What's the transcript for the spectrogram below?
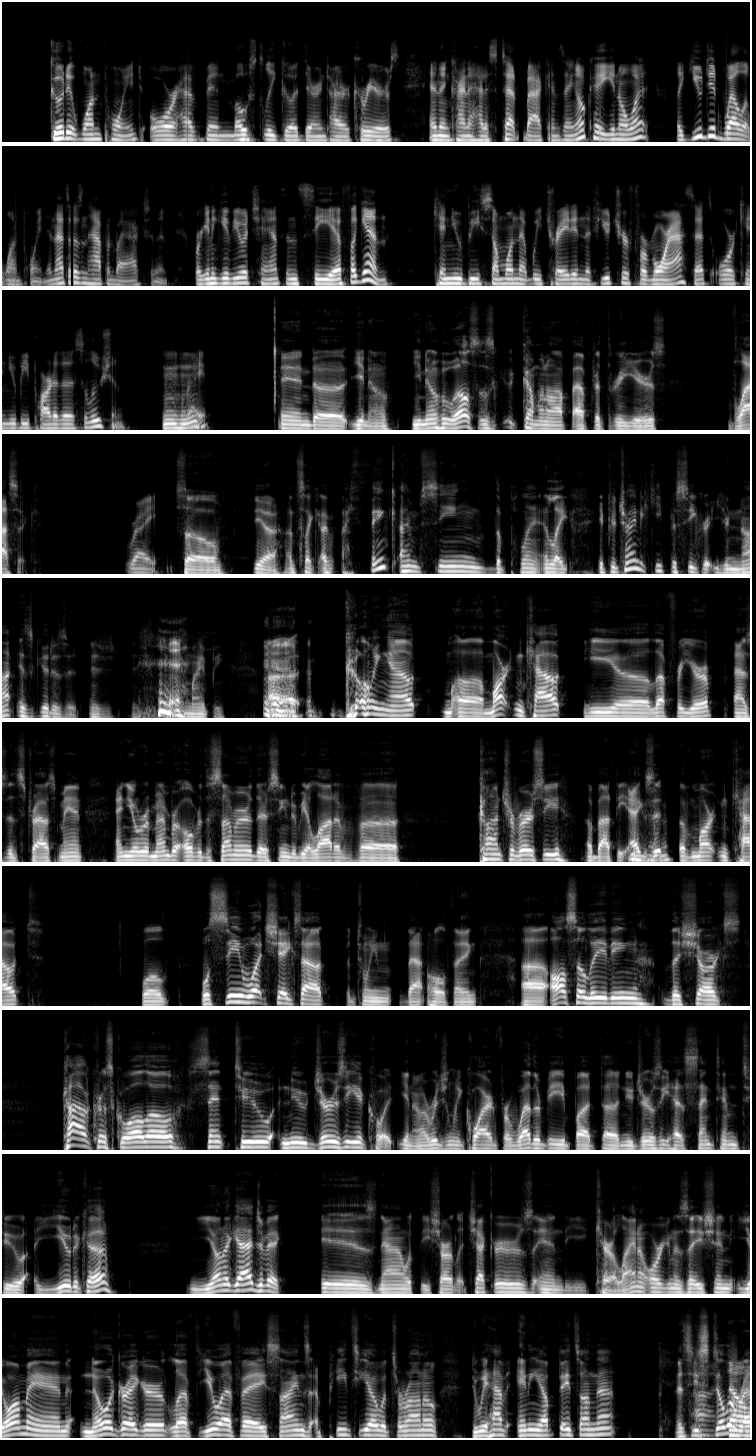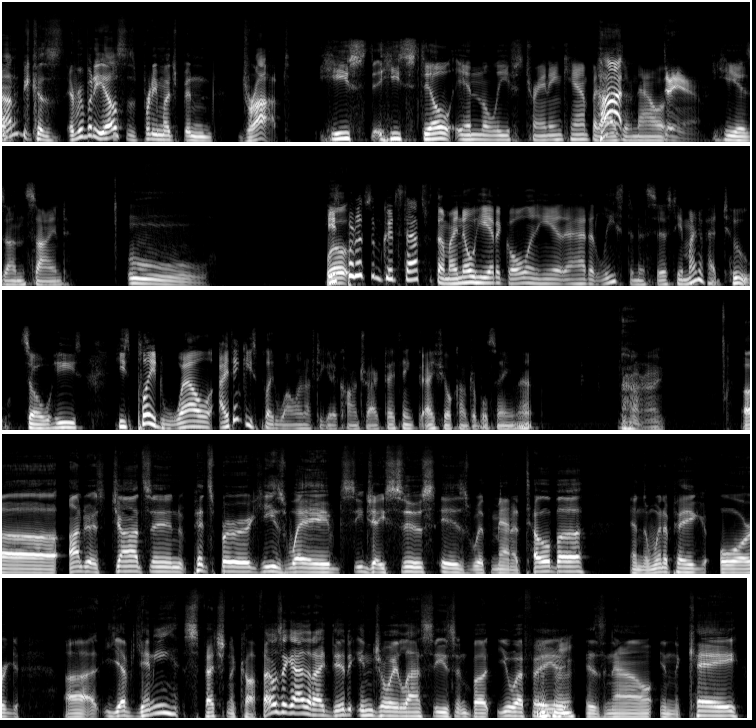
good at one point or have been mostly good their entire careers and then kind of had a setback and saying okay you know what like you did well at one point and that doesn't happen by accident we're going to give you a chance and see if again can you be someone that we trade in the future for more assets or can you be part of the solution Mhm. right And uh, you know, you know who else is coming off after three years? Vlasic. right So yeah, it's like I, I think I'm seeing the plan. Like if you're trying to keep a secret, you're not as good as it as, as you think you might be. Uh, going out, uh, Martin Kaut, he uh, left for Europe, as did Strauss Mann. And you'll remember over the summer there seemed to be a lot of uh, controversy about the exit of Martin Kaut. Well, we'll see what shakes out between that whole thing. Uh, also leaving the Sharks. Kyle Criscuolo sent to New Jersey, you know, originally acquired for Weatherby, but uh, New Jersey has sent him to Utica. Yona Gadjovich is now with the Charlotte Checkers and the Carolina organization. Your man, Noah Gregor, left UFA, signs a PTO with Toronto. Do we have any updates on that? Is he Uh, still no. around? Because everybody else has pretty much been dropped. He's he's still in the leafs training camp but Hot as of now Damn. he is unsigned Ooh. he's Well- put up some good stats with them i know he had a goal and he had, had at least an assist he might have had two so he's he's played well i think he's played well enough to get a contract i think i feel comfortable saying that All right. Uh, Andreas Johnsson, Pittsburgh, he's waived. CJ Suess is with Manitoba and the Winnipeg org. Uh, Yevgeny Svechnikov. That was a guy that I did enjoy last season, but UFA Mhm. is now in the K.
